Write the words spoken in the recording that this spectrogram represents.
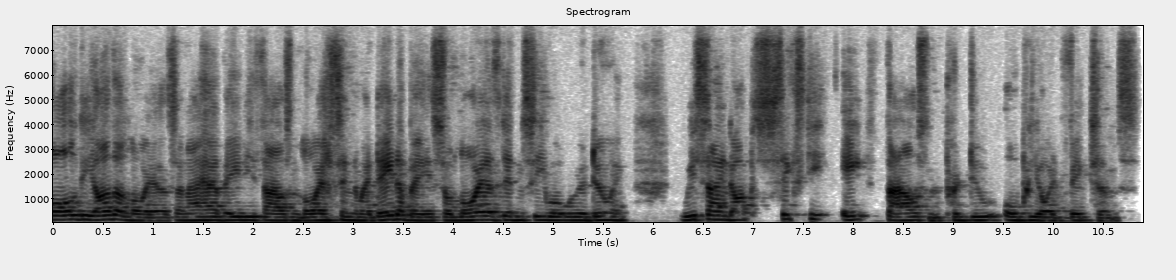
all the other lawyers. And I have 80,000 lawyers in my database. So lawyers didn't see what we were doing we signed up 68,000 Purdue opioid victims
